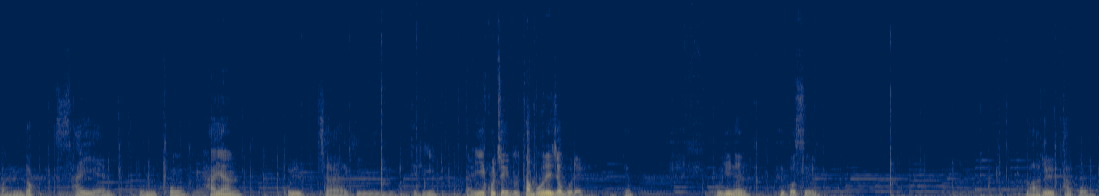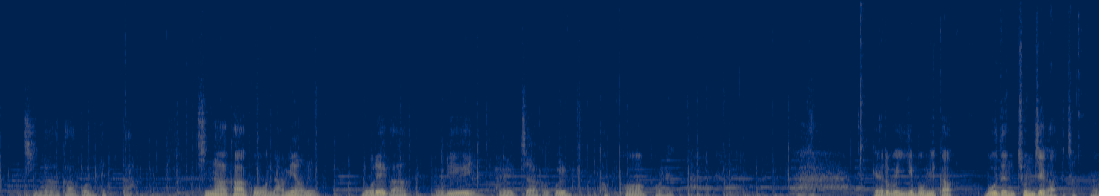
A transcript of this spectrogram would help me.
언덕 사이엔 온통 하얀 골짜기들이 있다. 이 골짜기도 다 모래죠, 모래. 우리는 그것을 말을 타고 지나가곤 했다. 지나가고 나면 모래가 우리의 발자국을 덮어버렸다. 아, 여러분 이게 뭡니까? 모든 존재가 그죠? 어.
